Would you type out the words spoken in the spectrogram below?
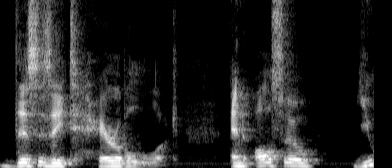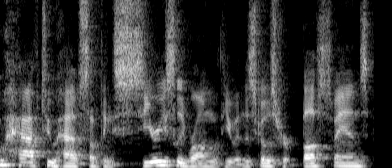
this is a terrible look. And also, you have to have something seriously wrong with you. And this goes for Buffs fans,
